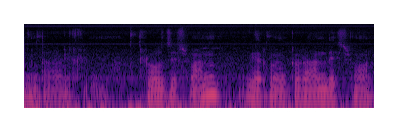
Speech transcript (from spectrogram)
And I'll close this one. We are going to run this one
